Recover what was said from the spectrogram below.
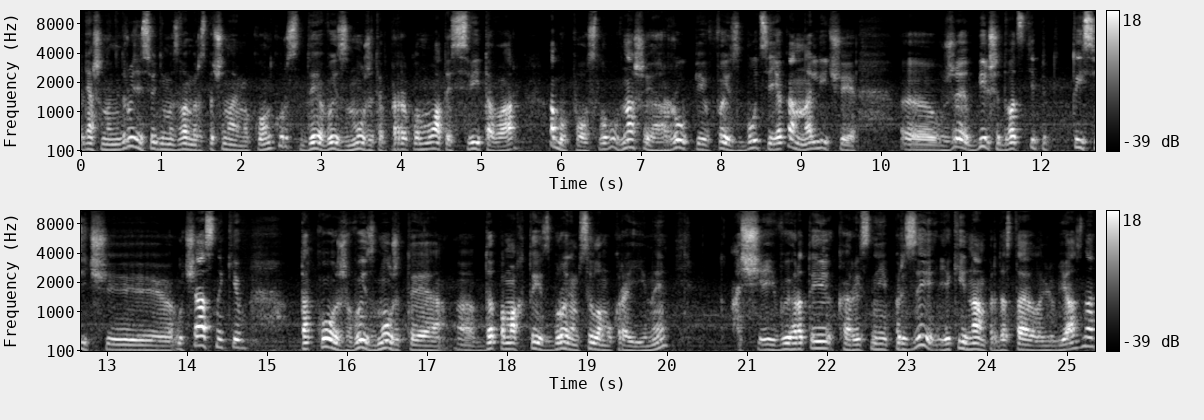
дня, шановні друзі! Сьогодні ми з вами розпочинаємо конкурс, де ви зможете прорекламувати свій товар або послугу в нашій групі в Фейсбуці, яка налічує е, вже більше 25 тисяч е, учасників. Також ви зможете е, допомогти Збройним силам України, а ще й виграти корисні призи, які нам предоставила люб'язно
